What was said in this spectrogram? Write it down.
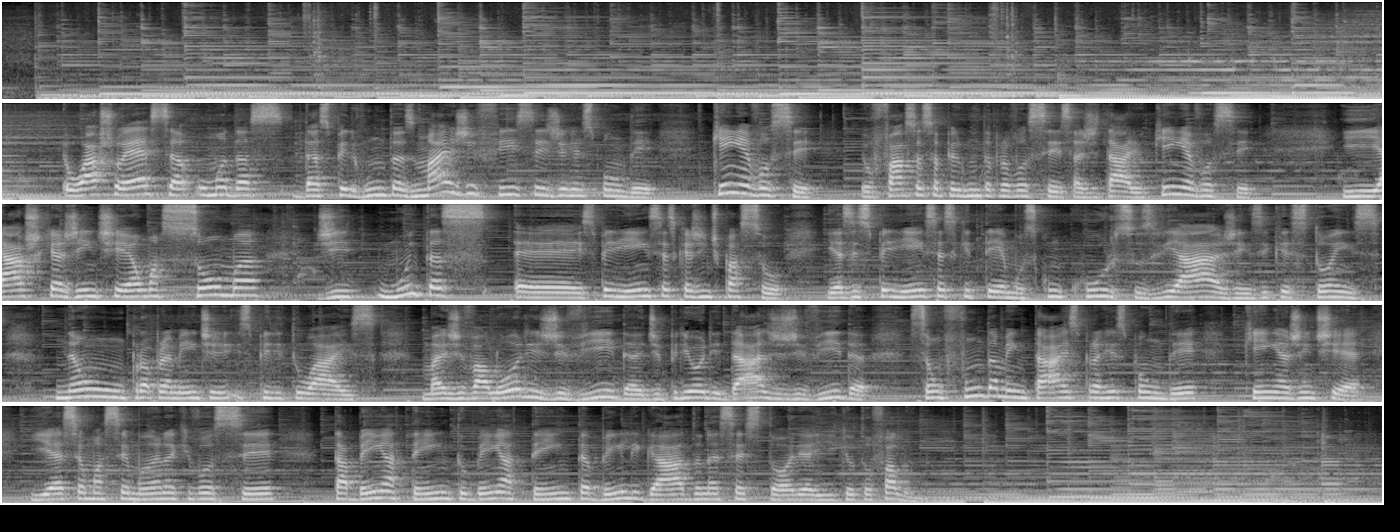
Eu acho essa uma das, das perguntas mais difíceis de responder. Quem é você? Eu faço essa pergunta para você, Sagitário. Quem é você? E acho que a gente é uma soma de muitas é, experiências que a gente passou. E as experiências que temos com cursos, viagens e questões não propriamente espirituais, mas de valores de vida, de prioridades de vida, são fundamentais para responder quem a gente é. E essa é uma semana que você tá bem atento, bem atenta, bem ligado nessa história aí que eu tô falando.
